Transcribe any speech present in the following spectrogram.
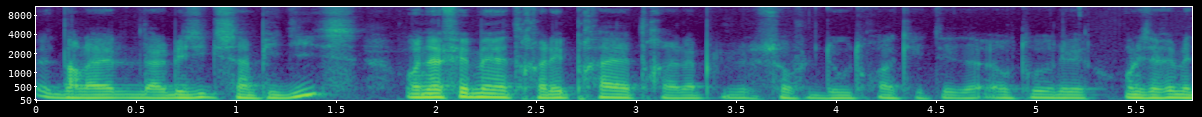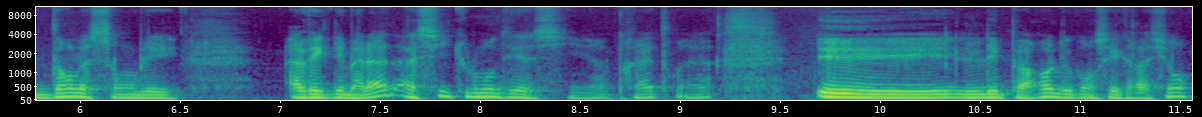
dans la, la basilique Saint-Pie on a fait mettre les prêtres, la plus, sauf deux ou trois qui étaient autour de on les a fait mettre dans l'assemblée avec les malades, assis, tout le monde est assis, hein, prêtre, hein. et les paroles de consécration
